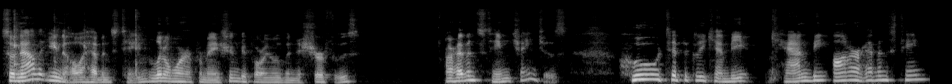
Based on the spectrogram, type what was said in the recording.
so now that you know a heavens team a little more information before we move into Shifus our heavens team changes who typically can be can be on our heavens team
